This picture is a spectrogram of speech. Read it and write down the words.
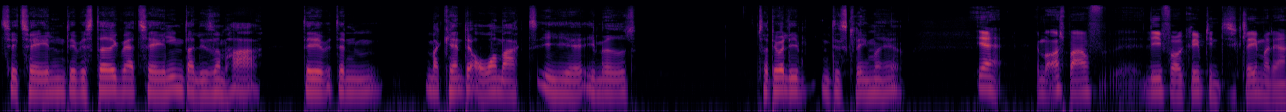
til talen. Det vil stadig være talen, der ligesom har det, den markante overmagt i, øh, i mødet. Så det var lige en disclaimer her. Ja, jeg må også bare lige for at gribe din disclaimer der,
